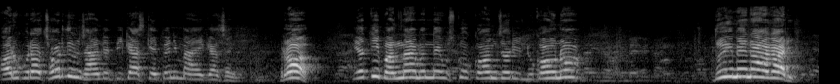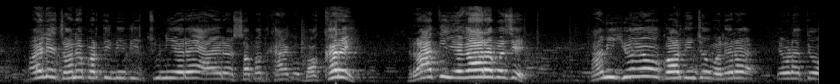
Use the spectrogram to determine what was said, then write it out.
अरू कुरा छोडिदिनुहोस् हामीले विकास केही पनि मागेका छैन। र यति भन्दा भन्दै उसको कमजोरी लुकाउन दुई महिना अगाडि अहिले जनप्रतिनिधि चुनिएर आएर शपथ खाएको भर्खरै राति एघार बजे हामी यो यो गरिदिन्छौँ भनेर एउटा त्यो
